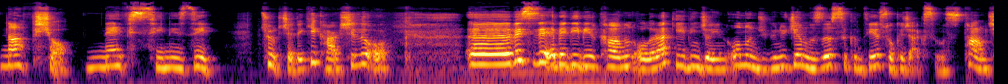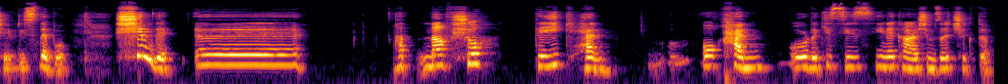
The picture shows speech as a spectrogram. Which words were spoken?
Nafşo nefsinizi. Türkçedeki karşılığı o. Ee, ve size ebedi bir kanun olarak 7. ayın 10. günü canınızı sıkıntıya sokacaksınız. Tam çevirisi de bu. Şimdi ee, nafşo teik hem. O hem oradaki siz yine karşımıza çıktı.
